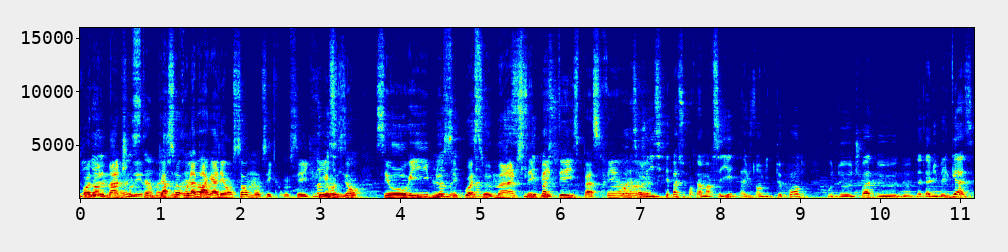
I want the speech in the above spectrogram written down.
Pendant le match, Ouais, on est, match personne, on l'a pas regardé ensemble, mais on s'est, on s'est écrit Non, en c'est- disant c'est horrible, c'est quoi non, ce match, si c'est pété, il se passe rien. Ouais, que euh. je dis, si t'es pas supporter marseillais, t'as juste envie de te pendre ou de, tu vois, de, d'allumer le gaz.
